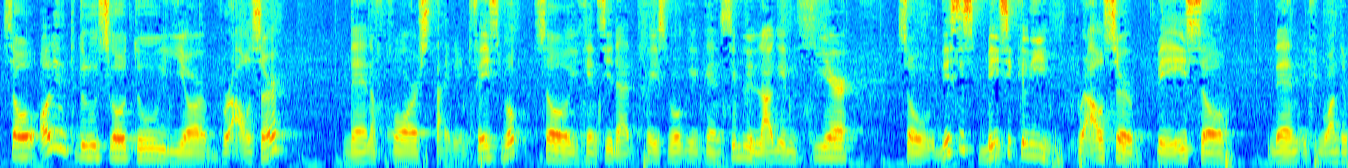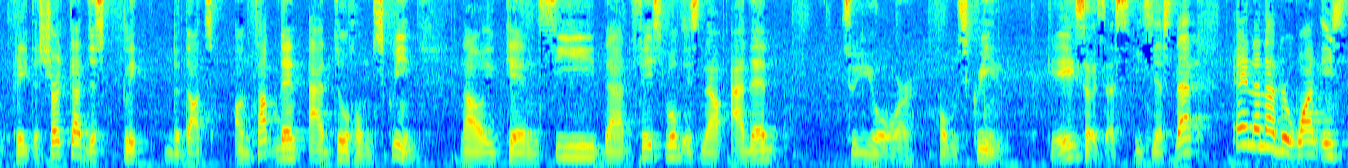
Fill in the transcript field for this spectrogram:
So all you need to do is go to your browser, then of course type in Facebook. So you can see that Facebook, you can simply log in here. So this is basically browser based. So then if you want to create a shortcut, just click the dots on top, then add to home screen. Now you can see that Facebook is now added to your home screen. Okay, so it's as easy as that. And another one is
